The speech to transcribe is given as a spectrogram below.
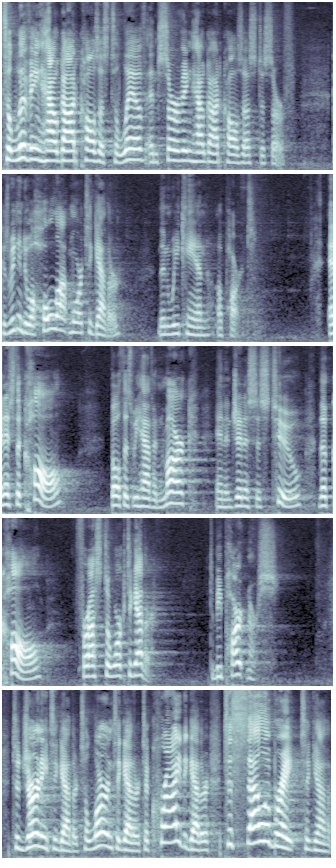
to living how God calls us to live and serving how God calls us to serve. Because we can do a whole lot more together than we can apart. And it's the call, both as we have in Mark and in Genesis 2, the call for us to work together, to be partners, to journey together, to learn together, to cry together, to celebrate together.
